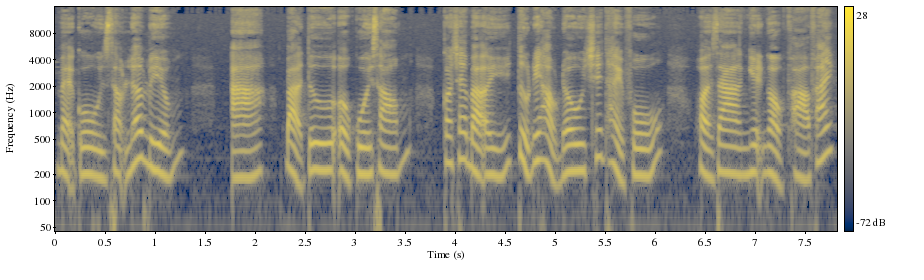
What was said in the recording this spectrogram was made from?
Mẹ cô giọng lớp liếm. À bà Tư ở cuối xóm, Con trai bà ấy tưởng đi học đâu trên thành phố, Hóa ra nghiện ngập phá phách.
